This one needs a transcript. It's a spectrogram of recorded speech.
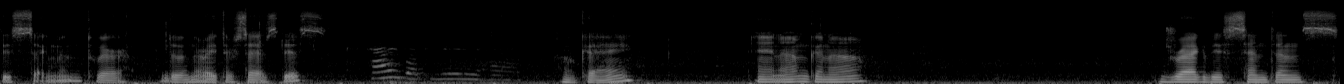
this segment where the narrator says this. Really. Okay. And I'm gonna drag this sentence.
